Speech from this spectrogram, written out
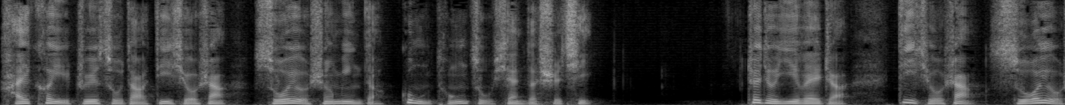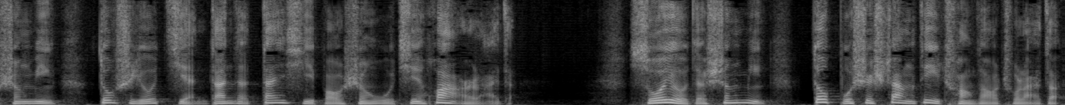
还可以追溯到地球上所有生命的共同祖先的时期。这就意味着，地球上所有生命都是由简单的单细胞生物进化而来的。所有的生命都不是上帝创造出来的，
